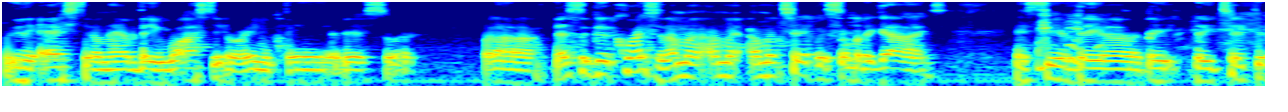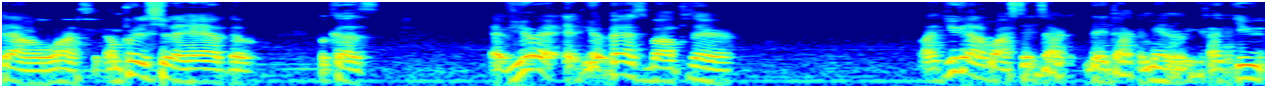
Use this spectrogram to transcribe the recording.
really asked them have they watched it or anything of that sort. But uh, that's a good question. I'm gonna I'm gonna check with some of the guys and see if they uh they they checked it out and watched it. I'm pretty sure they have though, because if you're a, if you're a basketball player, like you got to watch that doc, that documentary. Like you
